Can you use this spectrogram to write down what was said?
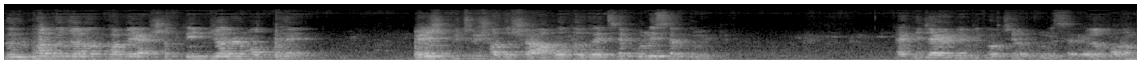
দুর্ভাগ্যজনকভাবে একশো তিন জনের মধ্যে বেশ কিছু সদস্য আহত হয়েছে পুলিশের গুলিতে। একই জায়গায় ডিউটি করছিল পুলিশের এল ফরম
